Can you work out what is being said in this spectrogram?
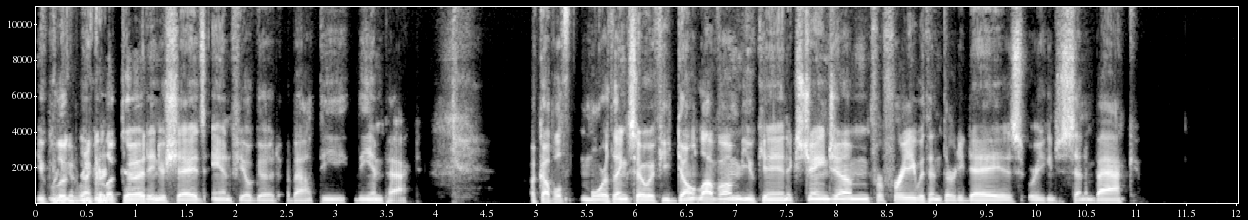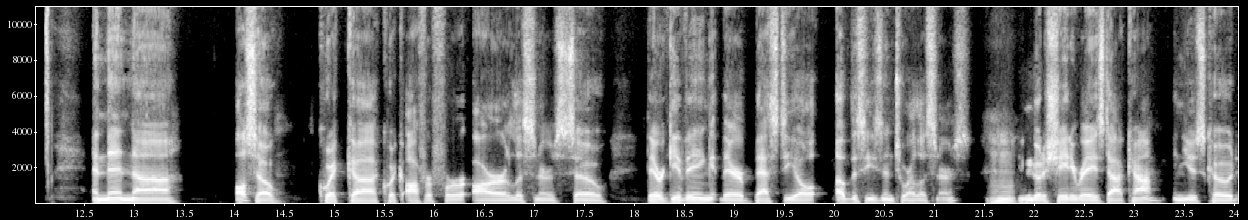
you can look you can look good in your shades and feel good about the the impact a couple more things. So if you don't love them, you can exchange them for free within 30 days, or you can just send them back. And then uh, also, quick uh, quick offer for our listeners. So they're giving their best deal of the season to our listeners. Mm. You can go to shadyrays.com and use code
